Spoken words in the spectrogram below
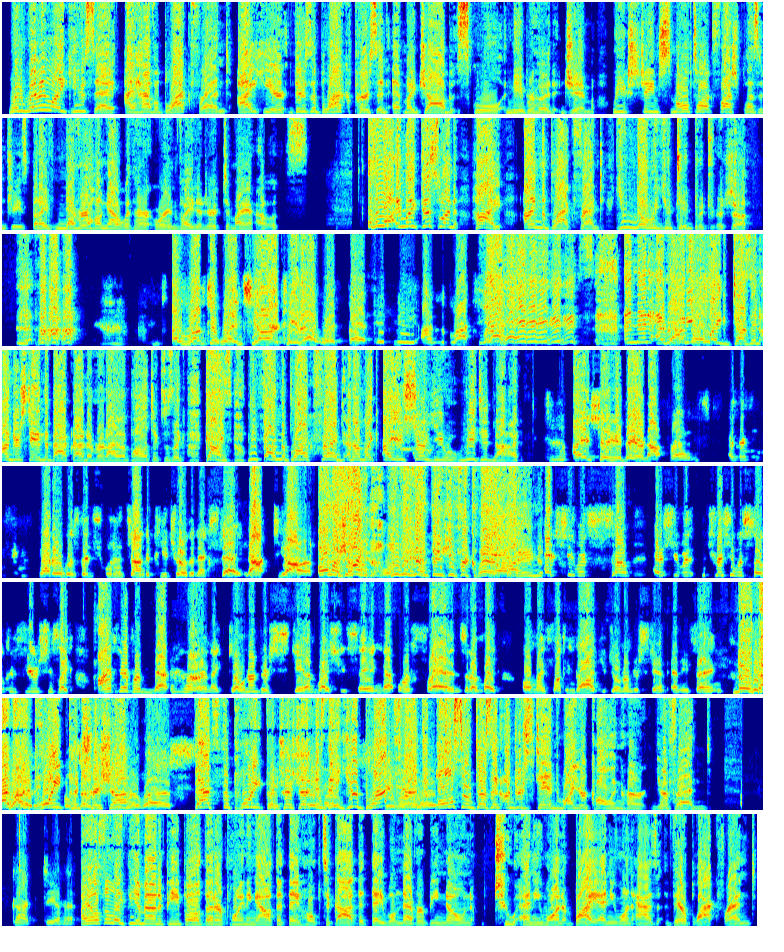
When women like you say, I have a black friend, I hear there's a black person at my job, school, neighborhood gym. We exchange small talk slash pleasantries, but I've never hung out with her or invited her to my house. Oh, I like this one. Hi, I'm the black friend. You know what you did, Patricia. I loved it when Tiara came out with uh, "It Me, I'm the Black Friend." Yes, and then everybody was, who like doesn't understand the background of Rhode Island politics was like, "Guys, we found the Black Friend," and I'm like, "I assure you, we did not." I assure you, they are not friends. And then was better was then she went on John DePetro the next day, not Tiara. Oh my god! Oh my god! Thank you for clarifying. And, and, she was so, and she was Patricia was so confused. She's like, "I've never met her, and I don't understand why she's saying that we're friends." And I'm like, "Oh my fucking god, you don't understand anything." No, that's the point, Patricia. So that's the point, Patricia. Is that your black friend also doesn't understand why you're calling her your friend. God damn it. I also like the amount of people that are pointing out that they hope to God that they will never be known to anyone by anyone as their black friend.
